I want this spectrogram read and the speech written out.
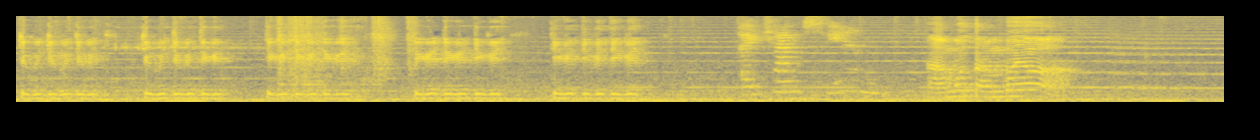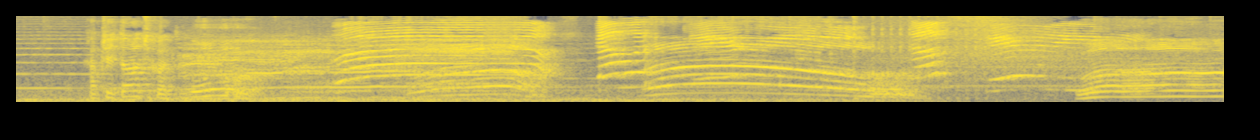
두구두구두구 두구두구두구 두구두구두구 두구두구두구 두구두구두구 I can't see him. 아무것도 안 보여. 갑자기 떨어질 것 같아. 오. Whoa.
